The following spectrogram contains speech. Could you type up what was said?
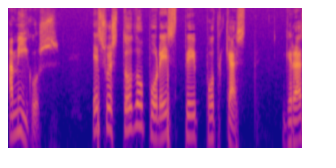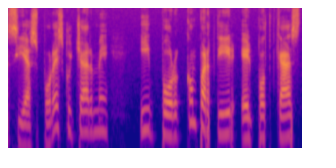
amigos, eso es todo por este podcast. Gracias por escucharme y por compartir el podcast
